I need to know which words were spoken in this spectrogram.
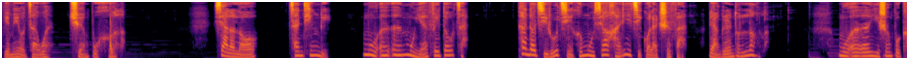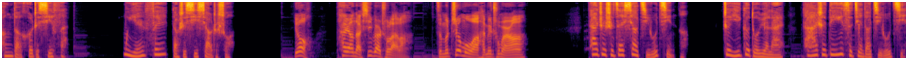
也没有再问，全部喝了。下了楼，餐厅里，穆恩恩、穆言飞都在。看到季如锦和穆萧寒一起过来吃饭，两个人都愣了。穆恩恩一声不吭的喝着稀饭，穆言飞倒是嬉笑着说。哟，太阳打西边出来了，怎么这么晚还没出门啊？他这是在笑季如锦呢。这一个多月来，他还是第一次见到季如锦。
